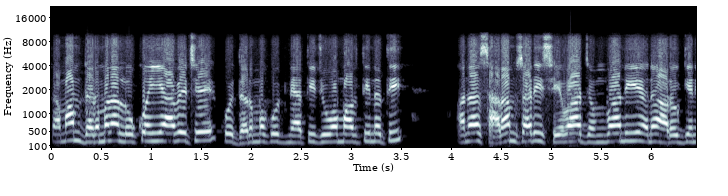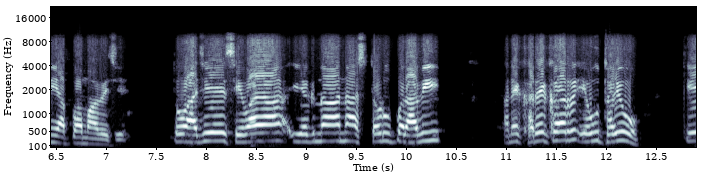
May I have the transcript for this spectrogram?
તમામ ધર્મના લોકો અહીંયા આવે છે. કોઈ ધર્મ, કોઈ જ્ઞાતિ જોવામાં આવતી નથી. અને સારામાં સારી સેવા જમવાની અને આરોગ્યની આપવામાં આવે છે. તો આજે સેવા યજ્ઞના સ્થળ ઉપર આવી અને ખરેખર એવું થયું કે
